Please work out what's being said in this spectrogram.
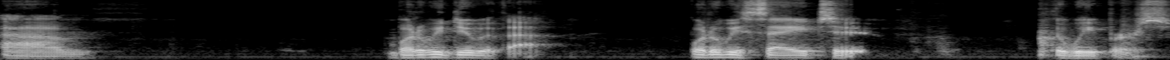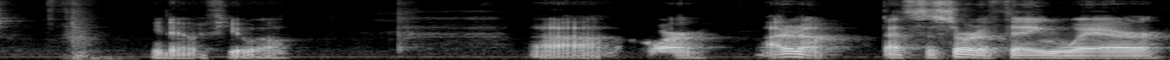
um, what do we do with that? What do we say to the weepers, you know, if you will? Uh, or I don't know. That's the sort of thing where,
